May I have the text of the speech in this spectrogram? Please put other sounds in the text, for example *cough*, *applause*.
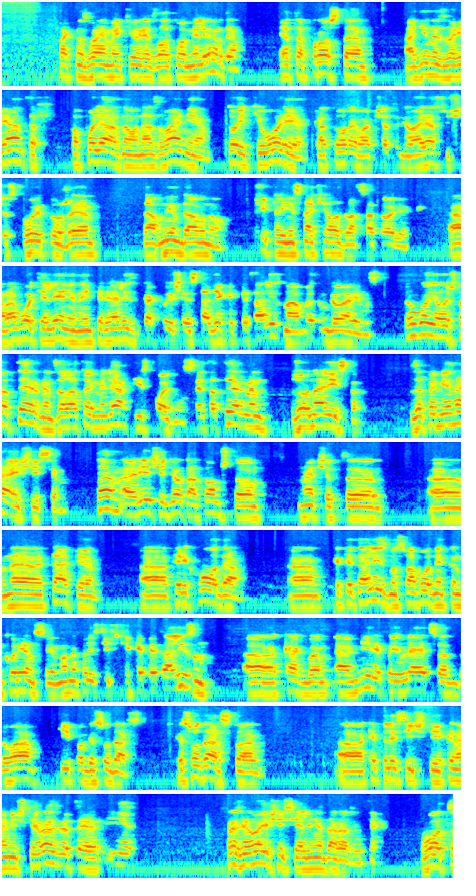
Так называемая теория золотого миллиарда – это просто один из вариантов популярного названия той теории, которая, вообще-то говоря, существует уже давным-давно, чуть ли не с начала 20 века. О работе Ленина «Империализм как высшая стадия капитализма» об этом говорилось. Другое дело, что термин «золотой миллиард» не использовался. Это термин журналистов, запоминающийся. Там э, речь идет о том, что значит, э, э, на этапе перехода капитализма, свободной конкуренции, монополистический капитализм, как бы в мире появляется два типа государств. Государства капиталистические, экономически развитые и развивающиеся или недоразвитые. Вот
